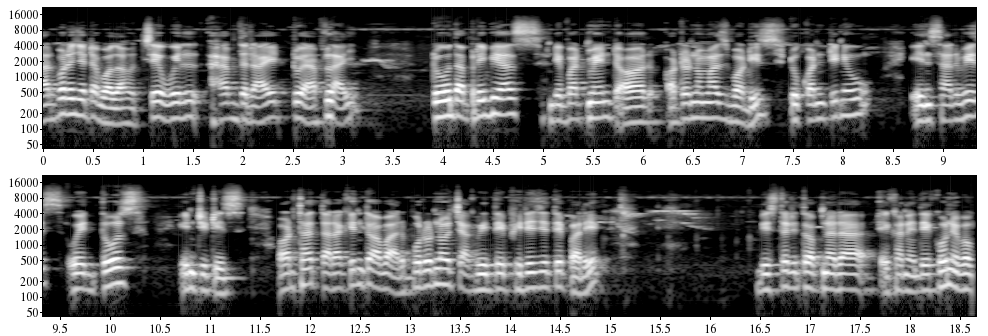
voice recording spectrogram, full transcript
তারপরে যেটা বলা হচ্ছে will have the right to apply to the previous department or autonomous bodies to continue in service with those entities অর্থাৎ তারা কিন্তু আবার পুরনো চাকরিতে ফিরে যেতে পারে। বিস্তারিত আপনারা এখানে দেখুন এবং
